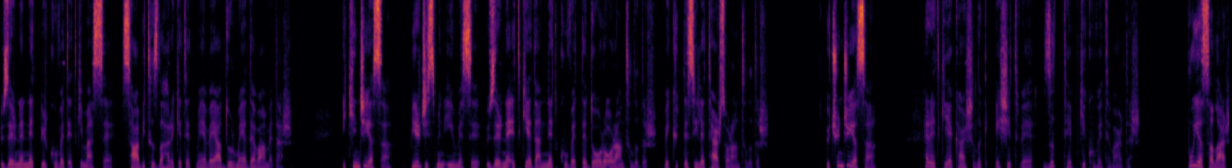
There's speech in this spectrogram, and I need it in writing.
üzerine net bir kuvvet etkimezse, sabit hızla hareket etmeye veya durmaya devam eder. İkinci yasa, bir cismin ivmesi üzerine etki eden net kuvvetle doğru orantılıdır ve kütlesiyle ters orantılıdır. Üçüncü yasa, her etkiye karşılık eşit ve zıt tepki kuvveti vardır. Bu yasalar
